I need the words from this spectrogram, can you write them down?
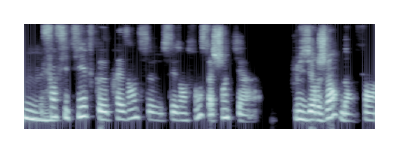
hmm. sensitives que présentent ces enfants, sachant qu'il y a plusieurs genres d'enfants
